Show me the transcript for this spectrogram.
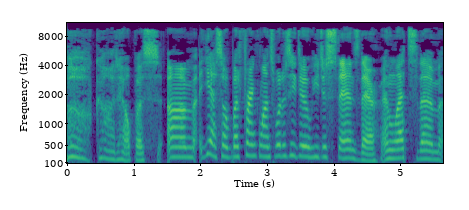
Oh, God help us. Um, yeah, so, but Frank Luntz, what does he do? He just stands there and lets them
